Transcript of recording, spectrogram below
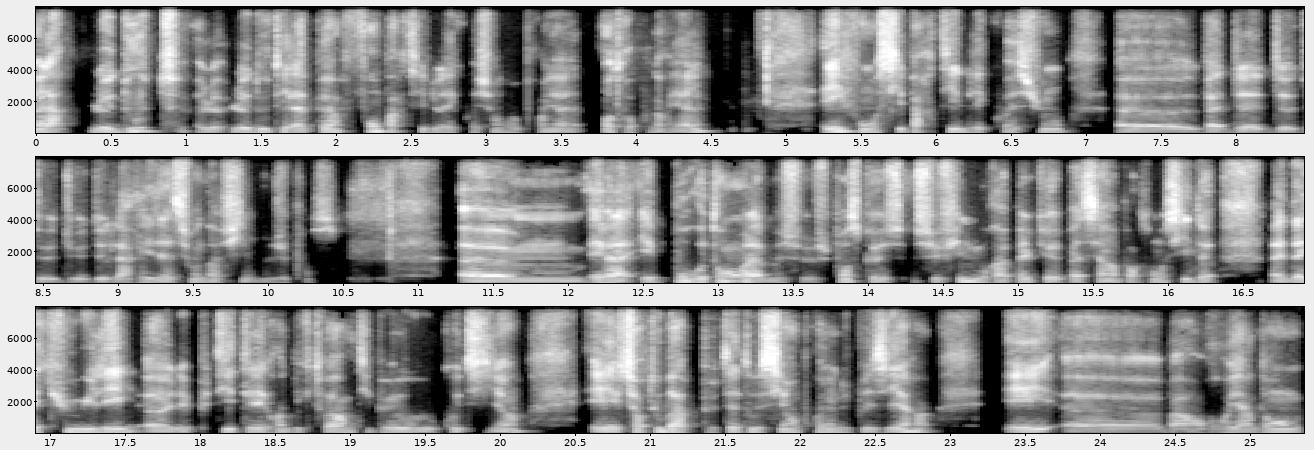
voilà, le doute, le, doute et la peur font partie de l'équation entrepreneuriale, et ils font aussi partie de l'équation euh, bah, de, la réalisation d'un film, je pense. Euh, et voilà. Et pour autant, voilà, je, pense que ce film nous rappelle que bah, c'est important aussi bah, d'accumuler euh, les petites et les grandes victoires un petit peu au quotidien, et surtout peut-être aussi en prenant du plaisir et en regardant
